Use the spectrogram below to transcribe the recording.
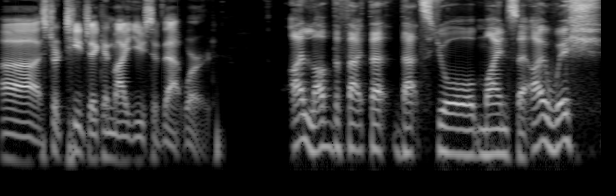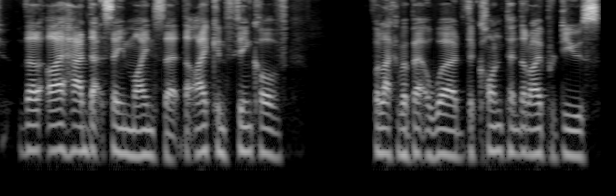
uh, strategic in my use of that word. I love the fact that that's your mindset. I wish that I had that same mindset that I can think of, for lack of a better word, the content that I produce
